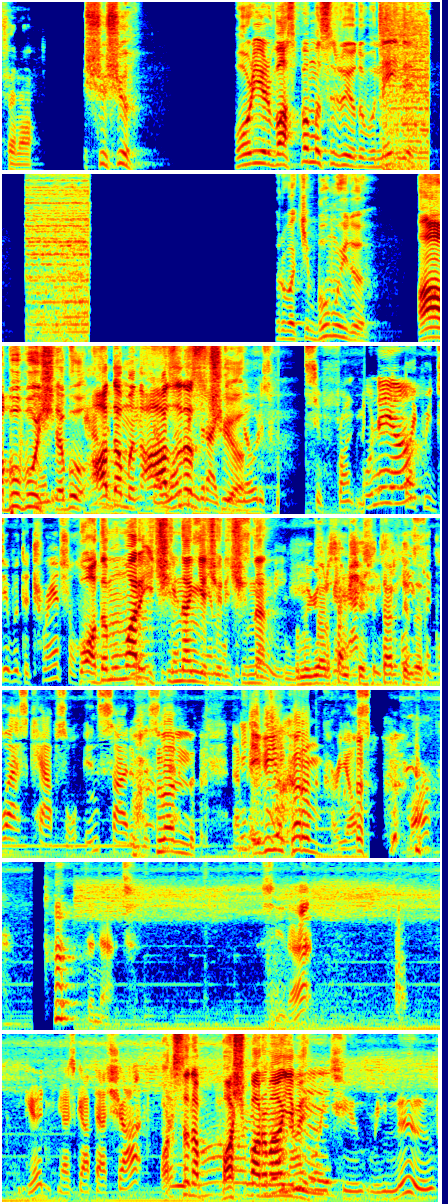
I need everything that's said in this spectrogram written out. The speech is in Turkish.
Fena. Şu şu. Warrior Wasp'a mı sırıyordu bu neydi? Dur bakayım bu muydu? Aa bu bu işte bu. Adamın ağzına sıçıyor. O ne ya? Bu adamın var ya içinden geçer, içinden. Bunu görsem şehri terk ederim. Lan evi yakarım. Good. You guys got that shot? Baksana baş parmağı I'm gibi. going to remove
